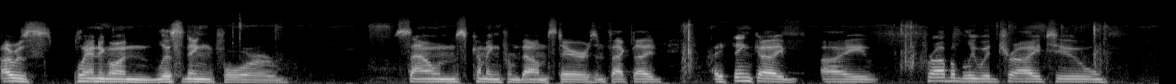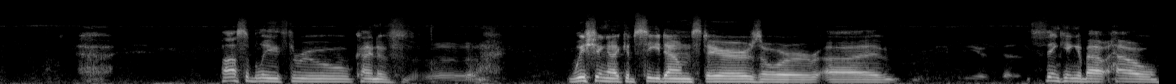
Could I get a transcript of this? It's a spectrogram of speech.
I was planning on listening for sounds coming from downstairs. In fact, I, I think I, I probably would try to, possibly through kind of uh, wishing I could see downstairs or uh, thinking about how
